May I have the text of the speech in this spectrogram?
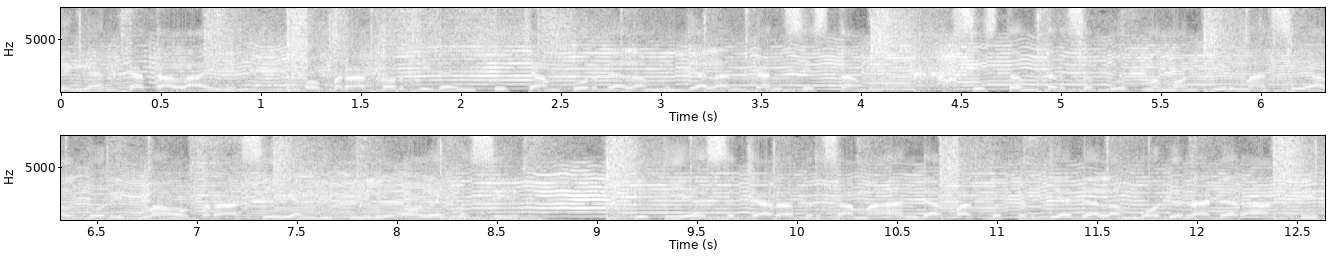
Dengan kata lain, operator tidak ikut campur dalam menjalankan sistem. Sistem tersebut mengonfirmasi algoritma operasi yang dipilih oleh mesin. Vitias secara bersamaan dapat bekerja dalam mode radar aktif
